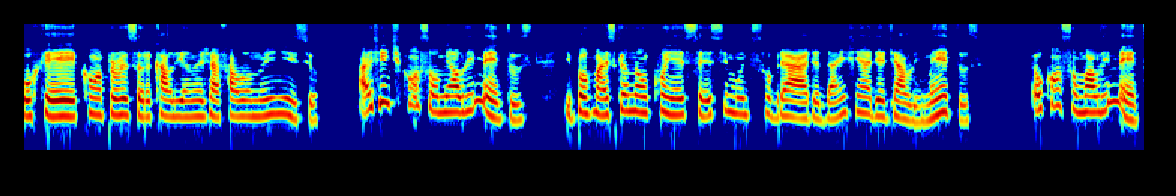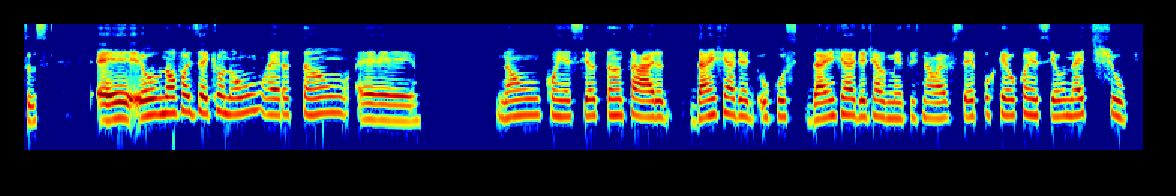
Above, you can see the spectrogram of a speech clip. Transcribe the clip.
porque, como a professora Caliana já falou no início, a gente consome alimentos. E por mais que eu não conhecesse muito sobre a área da engenharia de alimentos, eu consumo alimentos. É, eu não vou dizer que eu não era tão. É, não conhecia tanto a área da engenharia, o curso da engenharia de alimentos na UFC, porque eu conhecia o Netshoop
